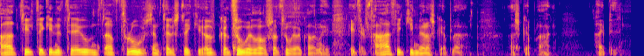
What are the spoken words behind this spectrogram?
að tiltekinu tegund af trú sem telst ekki öfka trú eða ósa trú eða hvað hann heitir. Það þykir mér að skapla, að skapla hæpið.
